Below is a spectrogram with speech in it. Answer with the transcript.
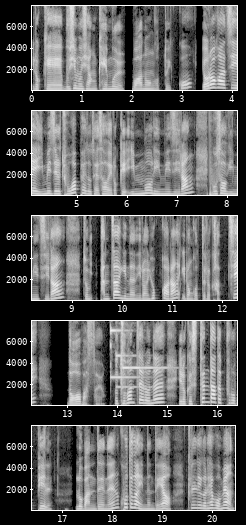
이렇게 무시무시한 괴물 모아놓은 것도 있고 여러 가지의 이미지를 조합해도 돼서 이렇게 인물 이미지랑 보석 이미지랑 좀 반짝이는 이런 효과랑 이런 것들을 같이 넣어봤어요. 두 번째로는 이렇게 스탠다드 프로필 로 만드는 코드가 있는데요. 클릭을 해보면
